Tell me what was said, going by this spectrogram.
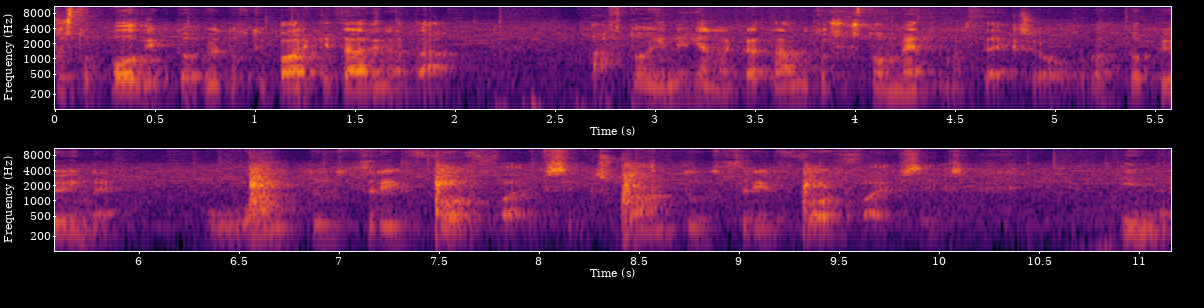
Άκουσα στο πόδι το οποίο το χτυπάω αρκετά δυνατά. Αυτό είναι για να κρατάμε το σωστό μέτρημα στα 6 8 το οποίο είναι 1, 2, 3, 4, 5, 6. 1, 2, 3, 4, 5, 6. Είναι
